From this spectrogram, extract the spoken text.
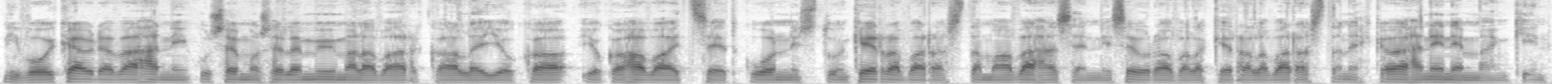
niin voi käydä vähän niin kuin semmoiselle myymälävarkaalle, joka, joka havaitsee, että kun onnistuin kerran varastamaan vähän sen, niin seuraavalla kerralla varastan ehkä vähän enemmänkin,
